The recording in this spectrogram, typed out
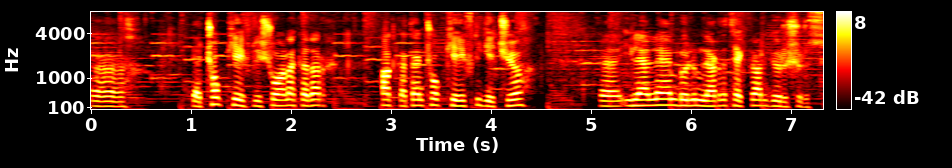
E, ya çok keyifli şu ana kadar hakikaten çok keyifli geçiyor. E, ilerleyen bölümlerde tekrar görüşürüz.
